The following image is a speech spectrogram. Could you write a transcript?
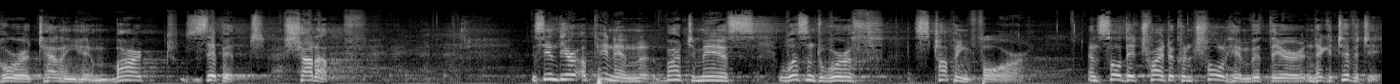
who were telling him, Bart, zip it, shut up. See, in their opinion, Bartimaeus wasn't worth stopping for. And so they tried to control him with their negativity.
